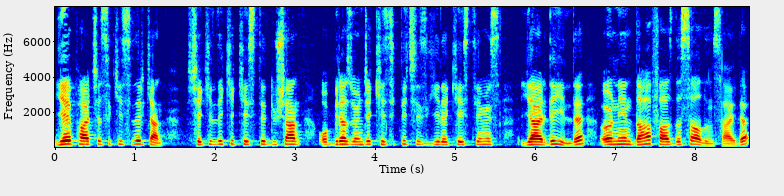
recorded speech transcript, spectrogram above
y parçası kesilirken şekildeki kesite düşen o biraz önce kesikli çizgiyle kestiğimiz yer değil de örneğin daha fazlası alınsaydı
